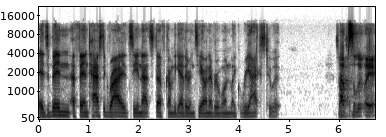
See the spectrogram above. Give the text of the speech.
it's been a fantastic ride seeing that stuff come together and see how everyone like reacts to it. Awesome. Absolutely.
